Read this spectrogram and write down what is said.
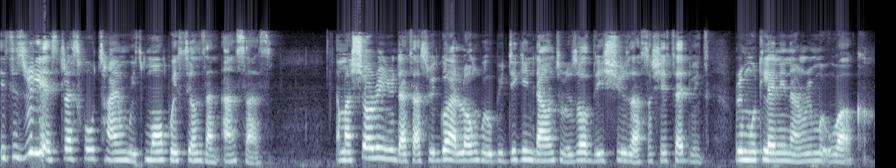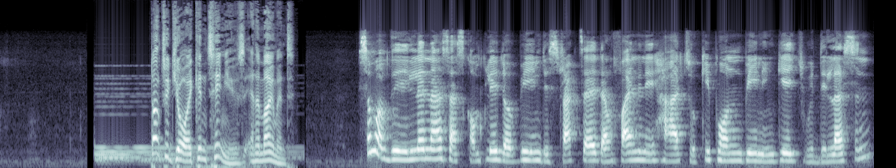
It is really a stressful time with more questions and answers. I'm assuring you that as we go along, we'll be digging down to resolve the issues associated with remote learning and remote work. Dr. Joy continues in a moment. Some of the learners has complained of being distracted and finding it hard to keep on being engaged with the lesson.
